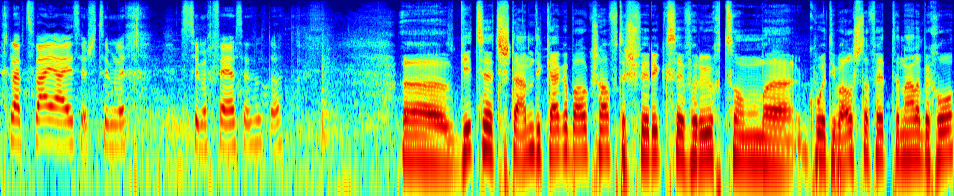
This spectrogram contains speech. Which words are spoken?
Ich glaube 2-1 ist ziemlich ein ziemlich faires Resultat. Äh, Gibt es jetzt ständig Gegenbau geschafft? Es war schwierig für euch, um äh, gute Ballstaffetten zu bekommen.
